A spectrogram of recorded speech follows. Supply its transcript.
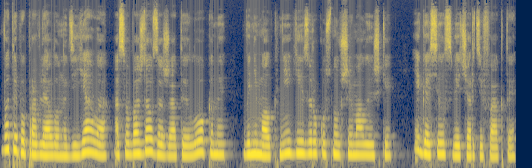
Вот и поправлял он одеяло, освобождал зажатые локоны, вынимал книги из рук уснувшей малышки и гасил свечи-артефакты,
